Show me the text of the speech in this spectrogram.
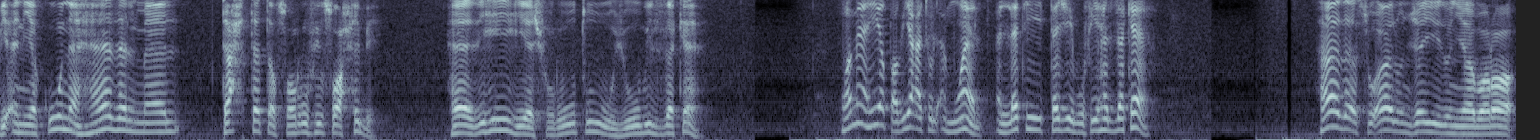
بأن يكون هذا المال تحت تصرف صاحبه. هذه هي شروط وجوب الزكاة. وما هي طبيعة الأموال التي تجب فيها الزكاة؟ هذا سؤال جيد يا براء.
